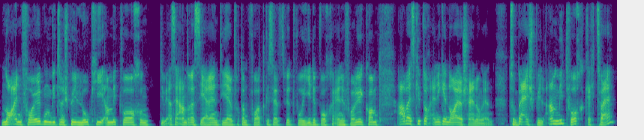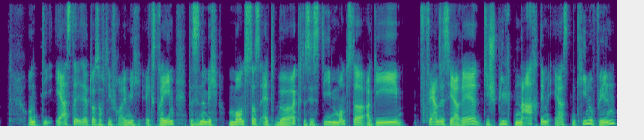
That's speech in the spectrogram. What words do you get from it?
neuen Folgen, wie zum Beispiel Loki am Mittwoch und diverse andere Serien, die einfach dann fortgesetzt wird, wo jede Woche eine Folge kommt. Aber es gibt auch einige Neuerscheinungen. Zum Beispiel am Mittwoch gleich zwei. Und die erste ist etwas, auf die freue ich mich extrem. Das ist nämlich Monsters at Work. Das ist die Monster AG Fernsehserie, die spielt nach dem ersten Kinofilm,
